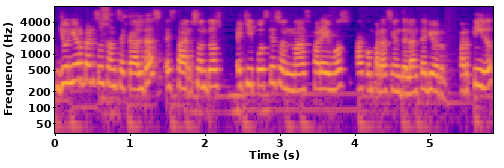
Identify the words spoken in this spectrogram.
Junior versus Once Caldas están, son dos equipos que son más parejos a comparación del anterior partido.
